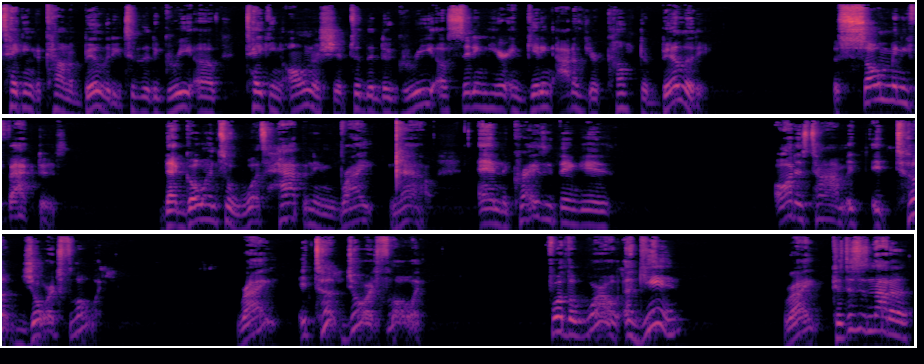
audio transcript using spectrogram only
taking accountability, to the degree of taking ownership, to the degree of sitting here and getting out of your comfortability. There's so many factors that go into what's happening right now. And the crazy thing is, all this time, it, it took George Floyd, right? It took George Floyd for the world again, right? Because this is not a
